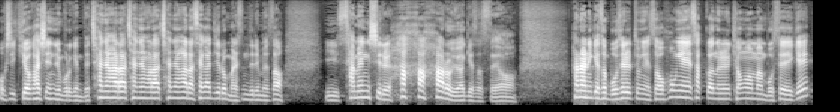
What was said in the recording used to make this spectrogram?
혹시 기억하시는지 모르겠는데 찬양하라 찬양하라 찬양하라 세 가지로 말씀드리면서 이 삼행시를 하하하로 요약했었어요. 하나님께서 모세를 통해서 홍해 사건을 경험한 모세에게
